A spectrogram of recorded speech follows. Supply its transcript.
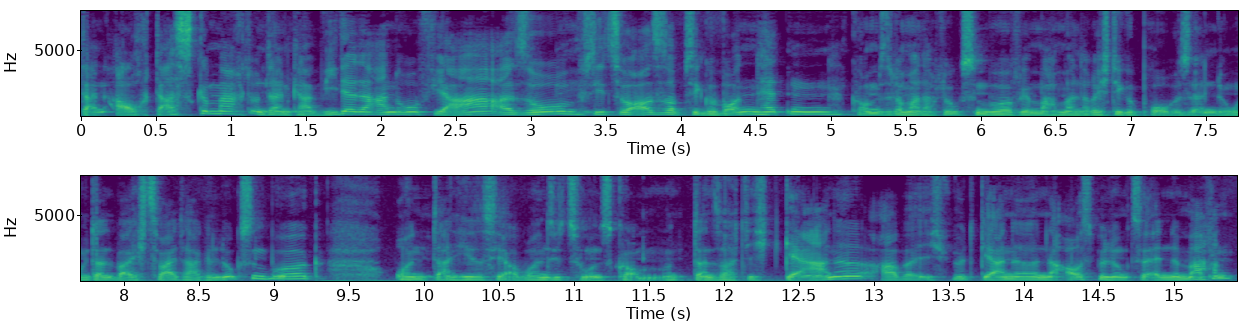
dann auch das gemacht und dann kam wieder der Anruf, ja, also sieht so aus, als ob Sie gewonnen hätten, kommen Sie doch mal nach Luxemburg, wir machen mal eine richtige Probesendung. Und dann war ich zwei Tage in Luxemburg und dann hieß es ja, wollen Sie zu uns kommen? Und dann sagte ich gerne, aber ich würde gerne eine Ausbildung zu Ende machen.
